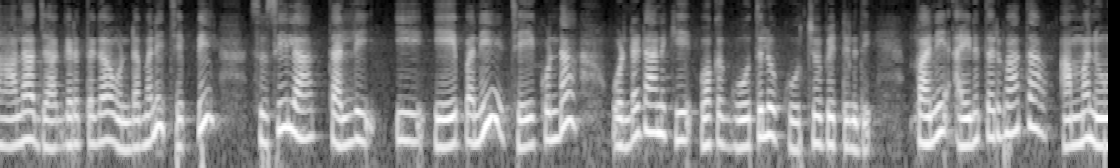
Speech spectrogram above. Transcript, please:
చాలా జాగ్రత్తగా ఉండమని చెప్పి సుశీల తల్లి ఈ ఏ పని చేయకుండా ఉండటానికి ఒక గోతులో కూర్చోబెట్టినది. పని అయిన తర్వాత అమ్మను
